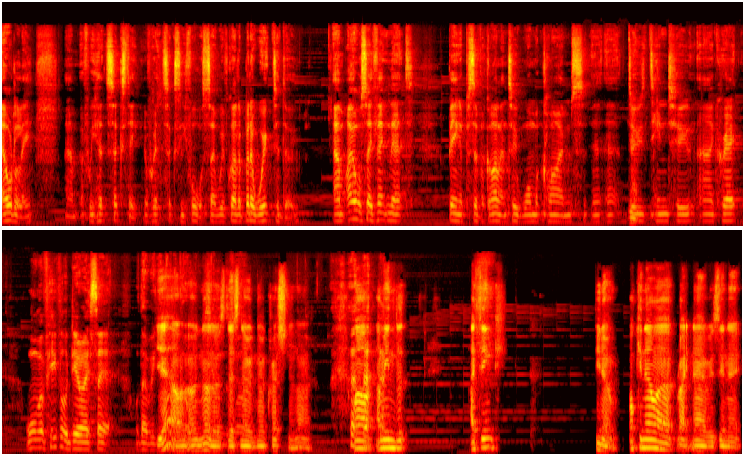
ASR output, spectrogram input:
elderly um, if we hit 60, if we hit 64. So we've got a bit of work to do. Um, I also think that being a Pacific island too, warmer climes uh, uh, do yeah. tend to uh, create warmer people. Dare I say it? Although we yeah, oh, no, there's, there's no no question of that. Well, I mean, the, I think you know Okinawa right now is in a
